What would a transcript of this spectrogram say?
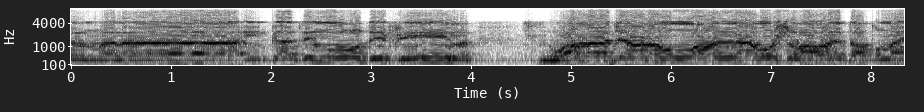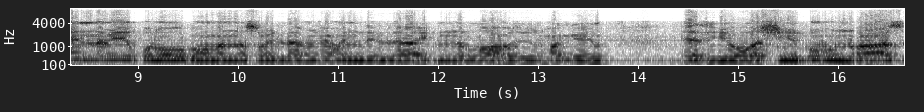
الملائكة مردفين. وما جعله الله إلا بشرى ولتطمئن به قلوبكم وما النصر إلا من عند الله إن الله عزيز حكيم. إذ يغشيكم النعاس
